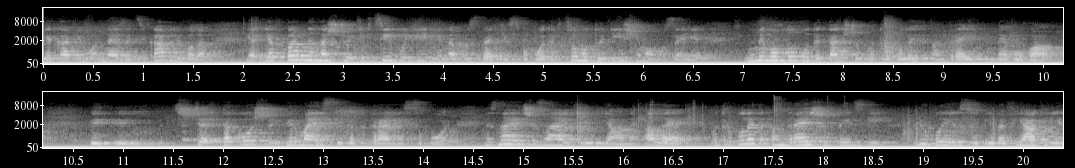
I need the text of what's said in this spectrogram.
яка б його не зацікавлювала, Я, я впевнена, що і в цій будівлі на проспекті Свободи, в цьому тодішньому музеї, не могло бути так, щоб митрополит Андрей не бував. Е, е, Ще також Вірменський катедральний собор. Не знаю, чи знають львів'яни, але митрополит Андрей Шептицький любив собі на фіакрі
